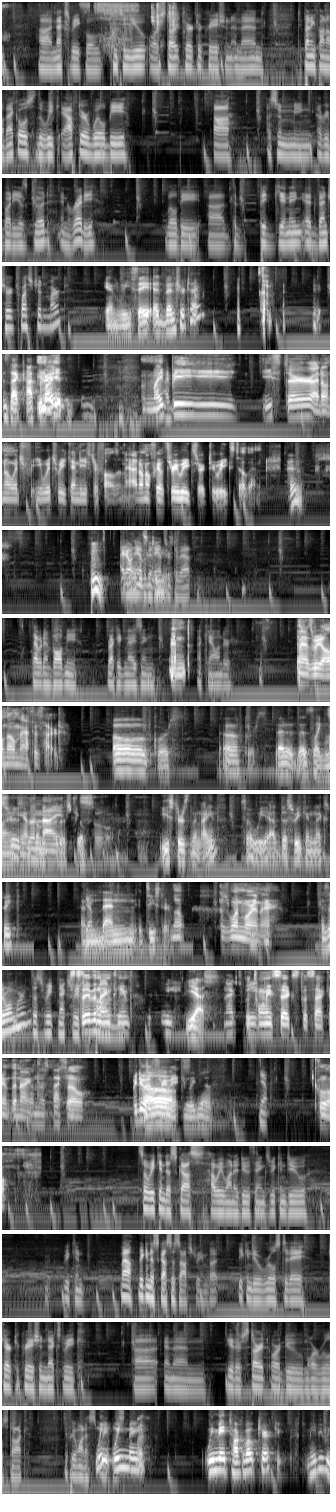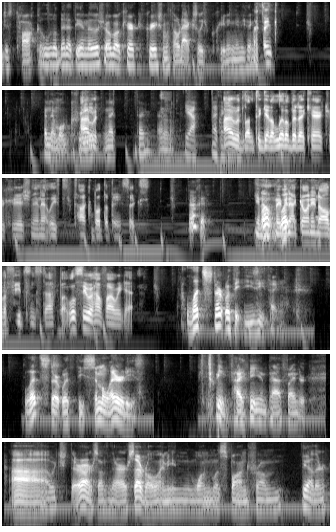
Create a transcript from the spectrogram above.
Uh, next week we'll continue or start character creation, and then depending upon how that goes, the week after will be, uh, assuming everybody is good and ready, will be uh, the beginning adventure question mark. Can we say Adventure Time? Um, is that copyrighted? Might I- be Easter. I don't know which which weekend Easter falls in there. I don't know if we have three weeks or two weeks till then. Oh. I don't That have a good answer to that. That would involve me recognizing And a calendar. as we all know, math is hard. Oh, of course. Oh, of course. That is, that's like my Easter's anthem the for this trip. So Easter's the 9th. So we have this week and next week. And Yep. then it's Easter. No, there's one more in there. Is there one more? in there? This week, next week. Say the nineteenth, Yes. next week. the twenty sixth, the second, the and ninth. the. So we do have oh, three weeks. we do. Yep. Cool. So we can discuss how we want to do things. We can do. We can. Well, we can discuss this off stream, but we can do rules today, character creation next week, uh, and then either start or do more rules talk if we want to. We we may we may talk about character. Maybe we just talk a little bit at the end of the show about character creation without actually creating anything, I think and then we'll create would- next time. I don't know. Yeah, I think I would love to get a little bit of character creation and at least talk about the basics. Okay. You know, Well, maybe let- not going into all the feats and stuff, but we'll see how far we get. Let's start with the easy thing. Let's start with the similarities between 5e and Pathfinder, uh, which there are some. There are several. I mean, one was spawned from the other.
